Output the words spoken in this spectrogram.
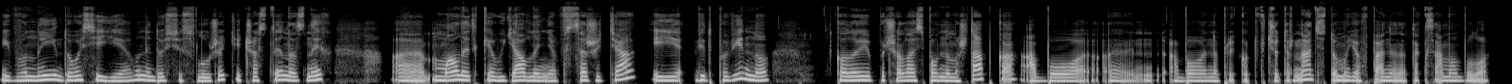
і вони досі є, вони досі служать, і частина з них е, мали таке уявлення все життя, і відповідно. Коли почалась повномасштабка, або, е, або, наприклад, в 14-му, я впевнена, так само було.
